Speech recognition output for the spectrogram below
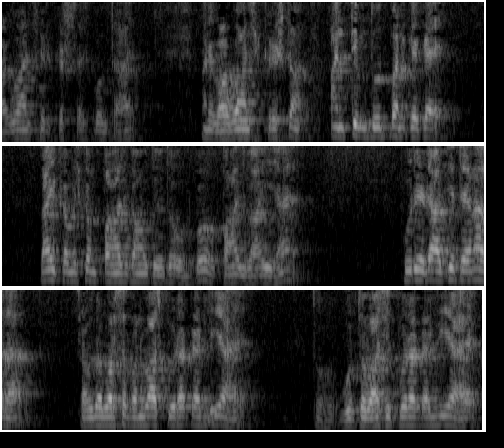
भगवान श्री कृष्ण से बोलता है, मैंने भगवान श्री कृष्ण अंतिम दूध बन के गए। भाई, कम से कम पाँच गाँव दे दो उनको, पाँच भाई हैं। पूरे राज्य देना था। चौदह वर्ष वनवास पूरा कर लिया है तो गुप्तवासी पूरा कर लिया है,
